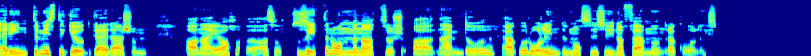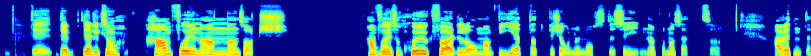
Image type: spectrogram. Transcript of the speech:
är det inte Mr Good Guy där som, ja nej, jag, alltså, så sitter någon med nötter och ja, nej men då, jag går all in, du måste ju syna 500k liksom. Det, det, det liksom, han får ju en annan sorts, han får ju en så sjuk fördel om man vet att personen måste syna på något sätt. Så, jag vet inte.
